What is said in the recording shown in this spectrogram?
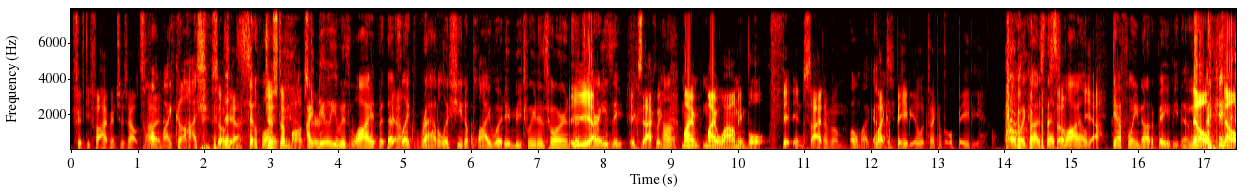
55 inches oh outside. Oh my gosh! So, yeah, so just a monster. I knew he was wide, but that's Yeah. like rattle a sheet of plywood in between his horns. That's yeah, crazy. Exactly. Huh. My my Wyoming bull fit inside of him. Oh my gosh! Like a baby. It looked like a little baby. Oh my gosh, that's So, wild. yeah. Definitely not a baby though. No, no.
